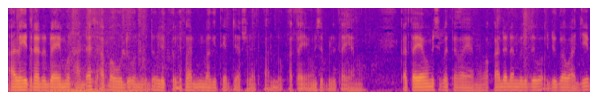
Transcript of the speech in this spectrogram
alaihi terhadap daimul hadas apa wudhu wudhu likul fardin bagi tiap-tiap sholat fardu kata yang seperti tayamum kata yang seperti tayamum wakada dan begitu juga wajib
